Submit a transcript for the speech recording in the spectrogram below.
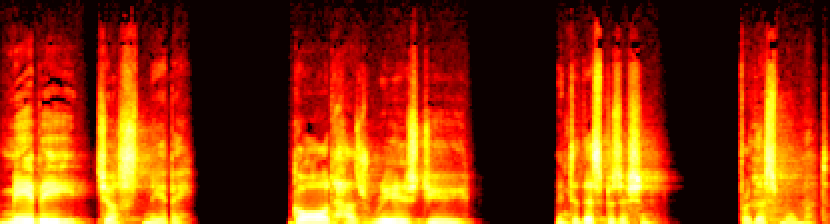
maybe, just maybe, God has raised you into this position for this moment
